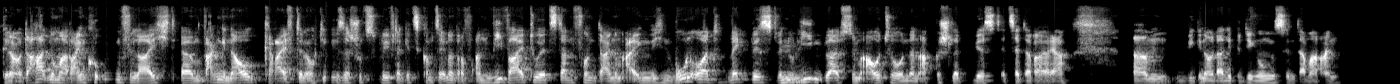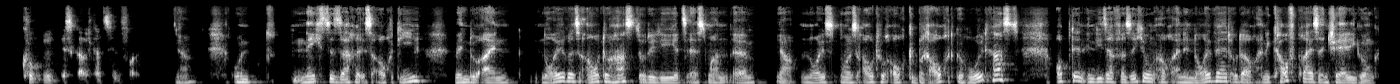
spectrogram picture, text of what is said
Genau, da halt nur mal reingucken, vielleicht, ähm, wann genau greift denn auch dieser Schutzbrief. Da kommt es ja immer darauf an, wie weit du jetzt dann von deinem eigentlichen Wohnort weg bist, wenn du Mhm. liegen bleibst im Auto und dann abgeschleppt wirst, etc. Ja, ähm, wie genau da die Bedingungen sind, da mal reingucken, ist, glaube ich, ganz sinnvoll. Ja. Und nächste Sache ist auch die, wenn du ein neueres Auto hast oder dir jetzt erstmal ein ähm, ja, neues, neues Auto auch gebraucht geholt hast, ob denn in dieser Versicherung auch eine Neuwert- oder auch eine Kaufpreisentschädigung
